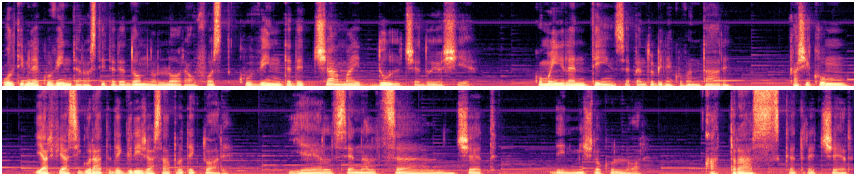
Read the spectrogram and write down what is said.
Ultimile cuvinte rostite de Domnul lor au fost cuvinte de cea mai dulce duioșie, cu mâinile întinse pentru binecuvântare, ca și cum i-ar fi asigurat de grija sa protectoare. El se înălță încet din mijlocul lor, atras către cer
